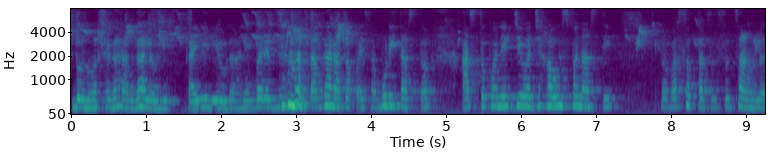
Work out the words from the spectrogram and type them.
दोन वर्ष घरात घालवली काय येईल एवढं. आणि बरेच जण म्हणतात घराचा पैसा बुडीत असतं. असतो पण एक जीवाची हाऊस पण असते. बाबा स्वतःचं असं चांगलं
